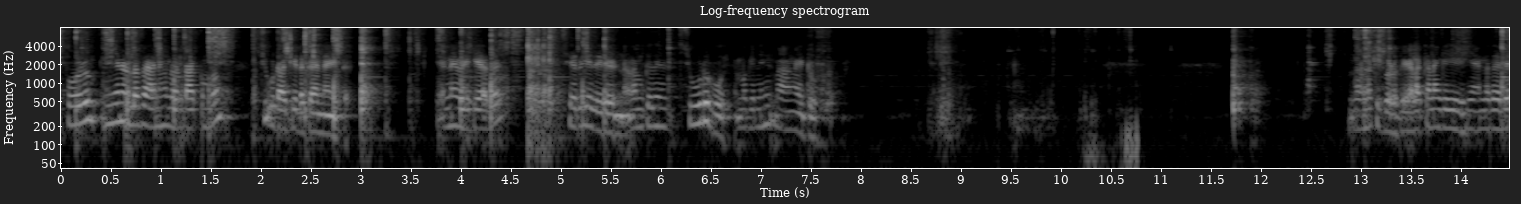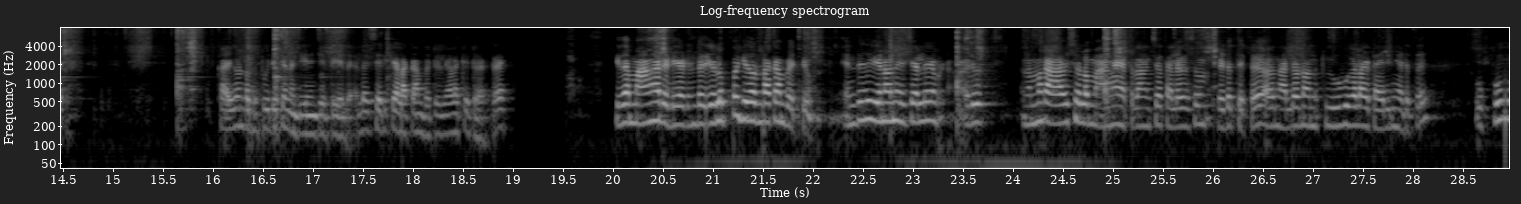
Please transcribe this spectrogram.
എപ്പോഴും ഇങ്ങനെയുള്ള സാധനങ്ങൾ ഉണ്ടാക്കുമ്പം ചൂടാക്കി എടുക്കാനായിട്ട്. എണ്ണ ഒഴിക്കാതെ ചെറിയ തീ ഇടണം. നമുക്കിത് ചൂട് പോയി. നമുക്കിനി മാങ്ങ ഇട്ട് കൊടുക്കാം. ഇളക്കി കൊടുക്കുക ഇളക്കണമെങ്കിൽ ഞാനതിൽ കൈ കൊണ്ടൊന്ന് പിടിക്കണം ചീനിച്ചട്ടിയിൽ അല്ല ശരിക്കും ഇളക്കാൻ പറ്റില്ല ഇളക്കിയിട്ട് വരട്ടെ. ഇത് മാങ്ങ റെഡി ആയിട്ടുണ്ട്. എളുപ്പം ഇത് ഉണ്ടാക്കാൻ പറ്റും. എന്ത് ചെയ്യണമെന്ന് വെച്ചാൽ ഒരു നമുക്ക് ആവശ്യമുള്ള മാങ്ങ എത്രയാണെന്ന് വെച്ചാൽ തലേദിവസം എടുത്തിട്ട് അത് നല്ലോണം ഒന്ന് ക്യൂബുകളായിട്ട് അരിഞ്ഞെടുത്ത് ഉപ്പും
